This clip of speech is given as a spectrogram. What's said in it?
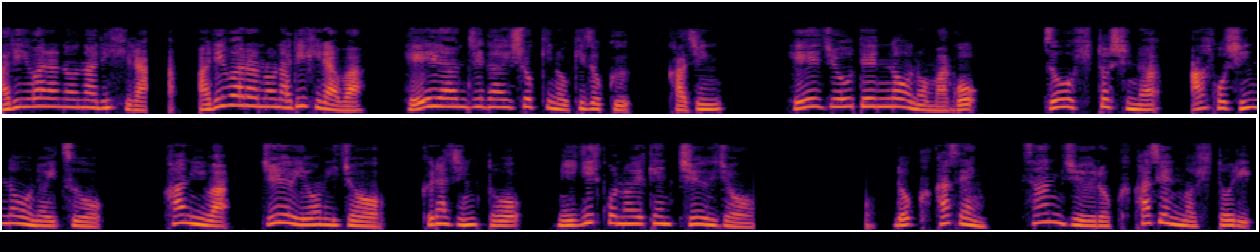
有原の成平。有原の成平は、平安時代初期の貴族、歌人。平城天皇の孫。造人品、アホ親王の逸王。家には、14以上、倉人島、右近衛県中将。六河川、36河川の一人。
